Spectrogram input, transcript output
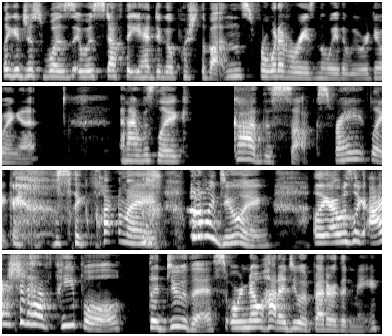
Like it just was it was stuff that you had to go push the buttons for whatever reason the way that we were doing it. And I was like, God, this sucks, right? Like, I was like, why am I, what am I doing? Like, I was like, I should have people that do this or know how to do it better than me.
